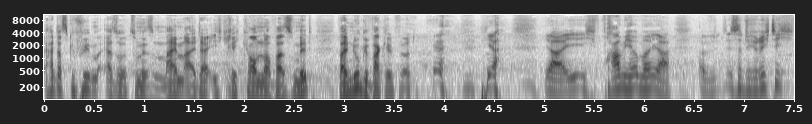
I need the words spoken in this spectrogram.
hat das Gefühl, also zumindest in meinem Alter, ich kriege kaum noch was mit, weil nur gewackelt wird. ja, ja, ich frage mich auch immer, ja, ist natürlich richtig.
